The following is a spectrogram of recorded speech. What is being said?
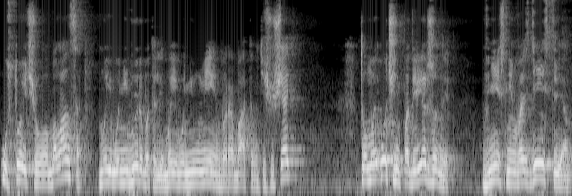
устойчивого баланса, мы его не выработали, мы его не умеем вырабатывать, ощущать, то мы очень подвержены внешним воздействием,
